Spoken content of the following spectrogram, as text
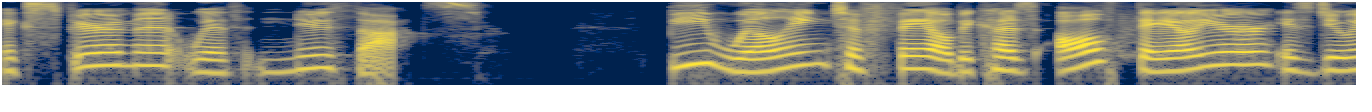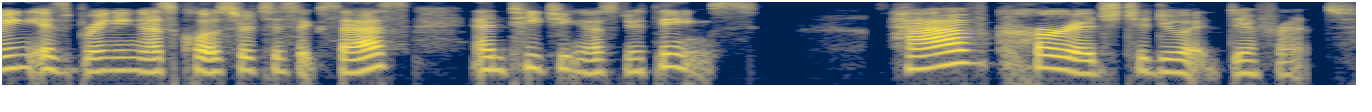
Experiment with new thoughts. Be willing to fail because all failure is doing is bringing us closer to success and teaching us new things. Have courage to do it different.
